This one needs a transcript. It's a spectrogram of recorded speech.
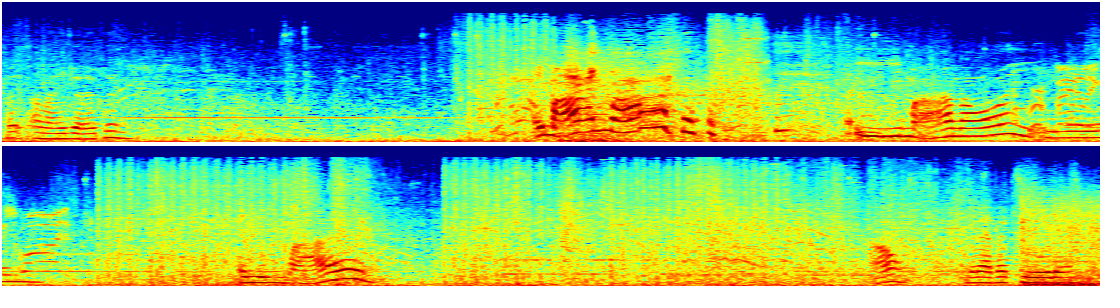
เฮ้ย อะไรเกิดอะไรขึ้น ไอหมา ไอหมา ไอหมาน้อยไอเวงไอลุงหมาเอ้ยเอาไม่ได้สักคิวเลย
